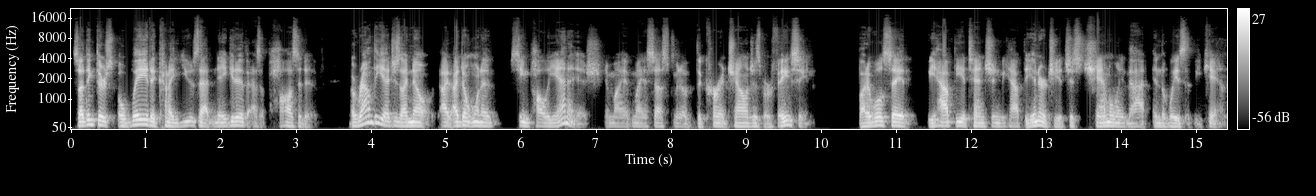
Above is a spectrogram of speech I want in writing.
So I think there's a way to kind of use that negative as a positive. Around the edges, I know I, I don't want to seem Pollyanna-ish in my my assessment of the current challenges we're facing, but I will say we have the attention, we have the energy. It's just channeling that in the ways that we can.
